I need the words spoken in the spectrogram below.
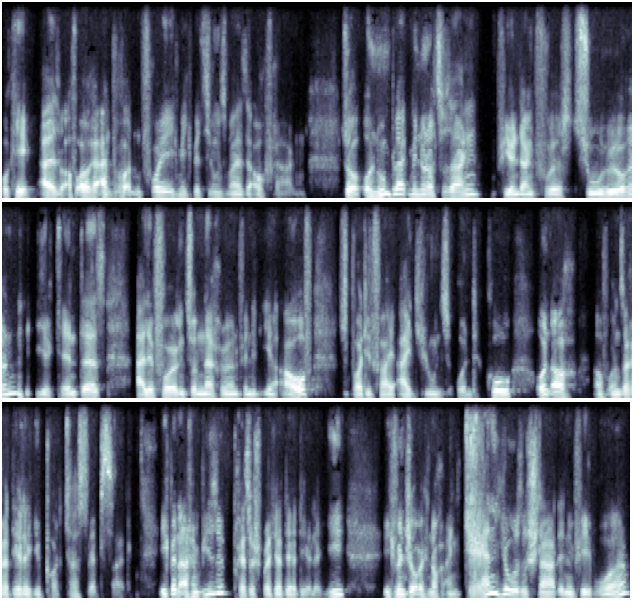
Okay, also auf eure Antworten freue ich mich, beziehungsweise auch Fragen. So, und nun bleibt mir nur noch zu sagen, vielen Dank fürs Zuhören. Ihr kennt das. Alle Folgen zum Nachhören findet ihr auf Spotify, iTunes und Co. und auch auf unserer DLG Podcast Website. Ich bin Achim Wiese, Pressesprecher der DLG. Ich wünsche euch noch einen grandiosen Start in den Februar.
